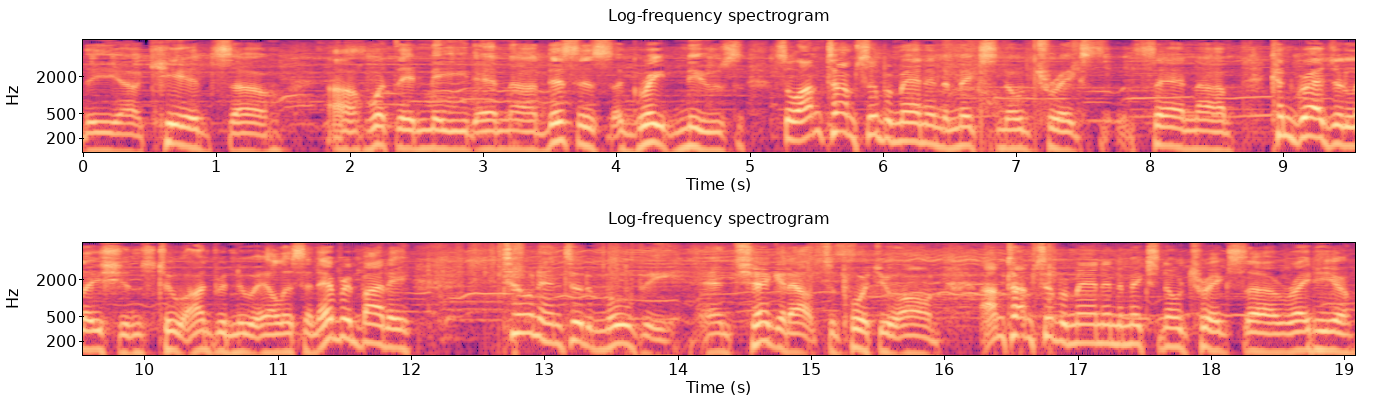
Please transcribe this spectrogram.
the uh, kids uh, what they need, and uh, this is great news. So I'm Tom Superman in the mix, no tricks, saying uh, congratulations to Aunjanue Ellis and everybody. Tune into the movie and check it out. Support you on. I'm Tom Superman in the mix, no tricks, uh, right here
